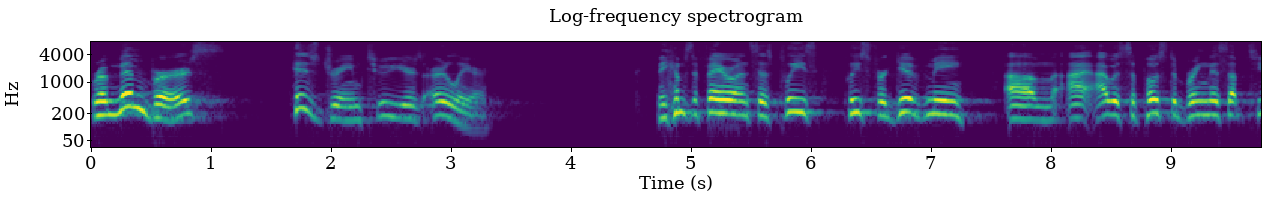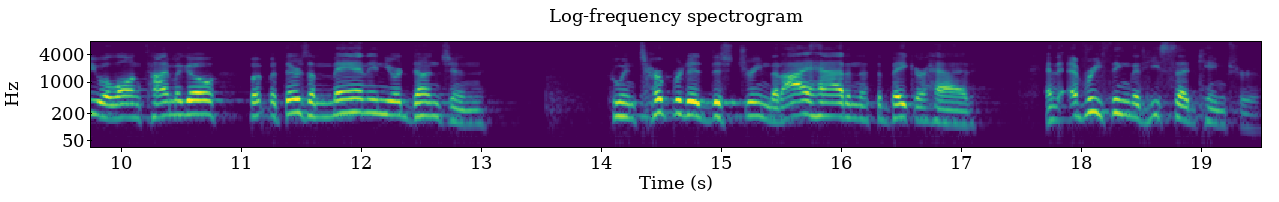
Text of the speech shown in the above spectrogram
remembers his dream two years earlier. And he comes to Pharaoh and says, Please, please forgive me. Um, I, I was supposed to bring this up to you a long time ago, but, but there's a man in your dungeon who interpreted this dream that I had and that the baker had, and everything that he said came true.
